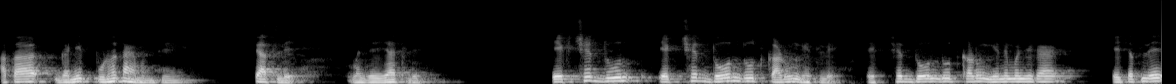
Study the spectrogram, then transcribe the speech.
आता गणित पुढं काय म्हणते? त्यातले म्हणजे यातले. एकशे दोन एकशे दोन दूध काढून घेतले. एकशे दोन दूध काढून घेणे म्हणजे काय? याच्यातले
